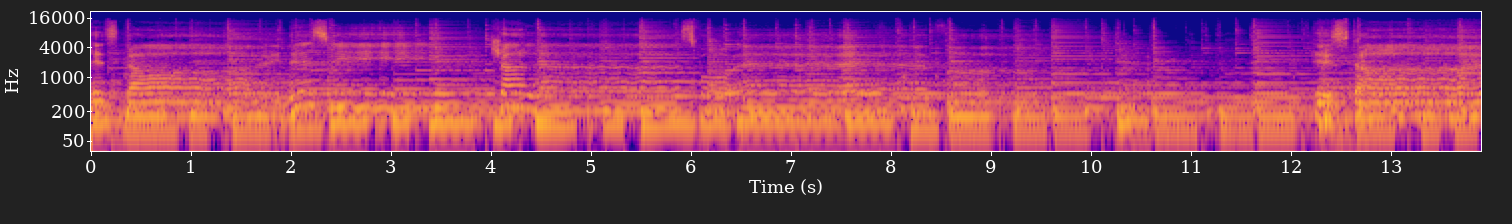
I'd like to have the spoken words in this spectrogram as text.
His dynasty shall last forever. His dynasty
